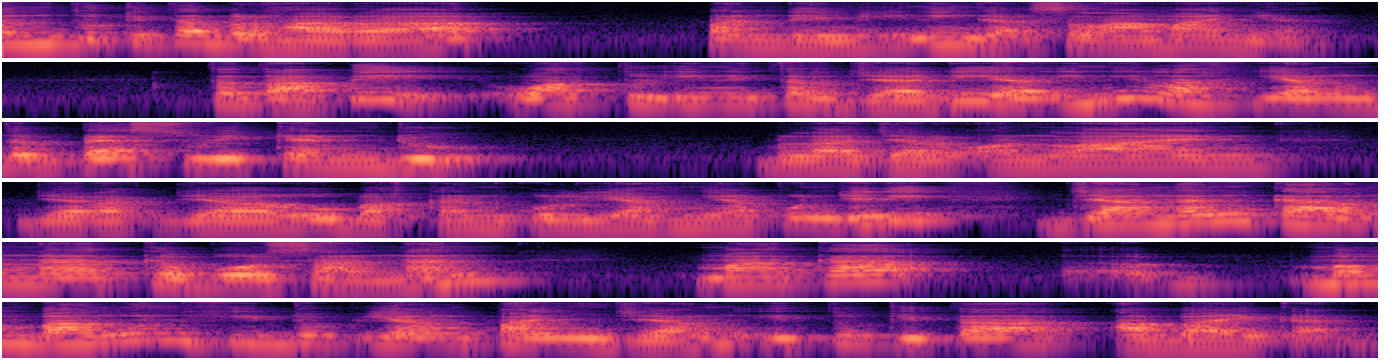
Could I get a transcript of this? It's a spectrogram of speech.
Tentu kita berharap pandemi ini nggak selamanya. Tetapi waktu ini terjadi ya inilah yang the best we can do. Belajar online, jarak jauh, bahkan kuliahnya pun. Jadi jangan karena kebosanan maka e, membangun hidup yang panjang itu kita abaikan.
